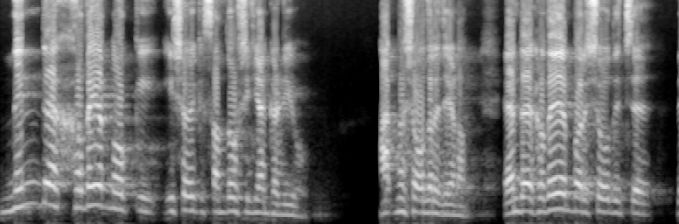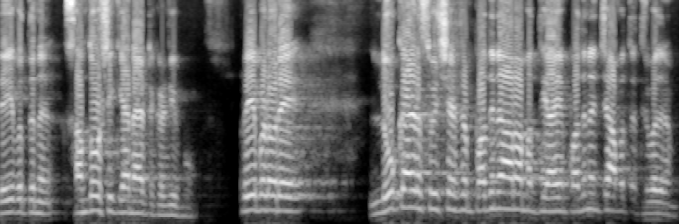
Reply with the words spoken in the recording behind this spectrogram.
നിന്റെ ഹൃദയം നോക്കി ഈശോയ്ക്ക് സന്തോഷിക്കാൻ കഴിയുമോ? ആത്മശോധന ചെയ്യണം. എന്റെ ഹൃദയം പരിശോധിച്ച് ദൈവത്തിന് സന്തോഷിക്കാനായിട്ട് കഴിയുമോ? പ്രിയപ്പെട്ടവരെ ലൂക്കായുടെ സുവിശേഷം പതിനാറാം അധ്യായം പതിനഞ്ചാമത്തെ തിരുവചനം.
